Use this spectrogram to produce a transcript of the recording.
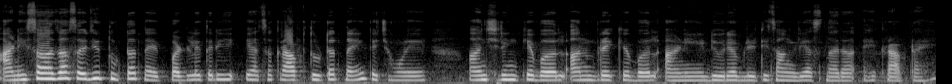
आणि सहजासहजी तुटत नाहीत. पडले तरी याचं क्राफ्ट तुटत नाही. त्याच्यामुळे अनश्रिंकेबल अनब्रेकेबल आणि ड्युरेबिलिटी चांगली असणारं हे क्राफ्ट आहे.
